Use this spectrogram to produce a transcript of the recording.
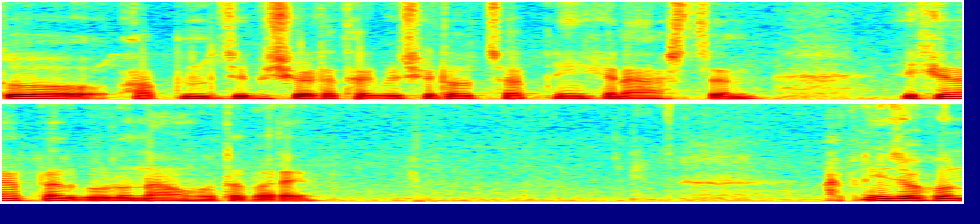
তো আপনার যে বিষয়টা থাকবে সেটা হচ্ছে আপনি এখানে আসছেন, এখানে আপনার গরু নাও হতে পারে। আপনি যখন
